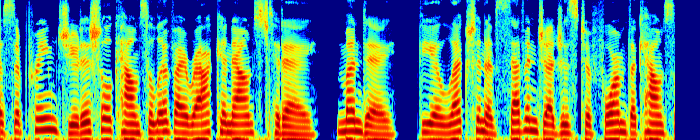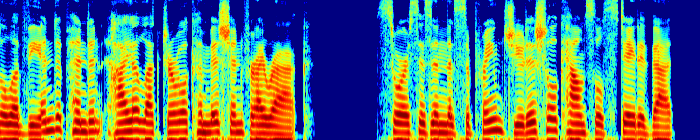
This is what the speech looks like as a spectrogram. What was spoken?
The Supreme Judicial Council of Iraq announced today, Monday, the election of seven judges to form the Council of the Independent High Electoral Commission for Iraq. Sources in the Supreme Judicial Council stated that,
